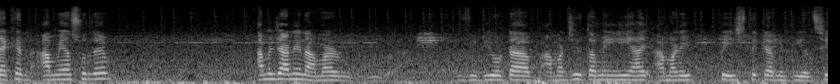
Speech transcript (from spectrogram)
দেখেন, আমি আসলে, আমি জানি না, আমার ভিডিওটা, আমার যেহেতু আমি এই আমার এই পেজ থেকে আমি দিয়েছি,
